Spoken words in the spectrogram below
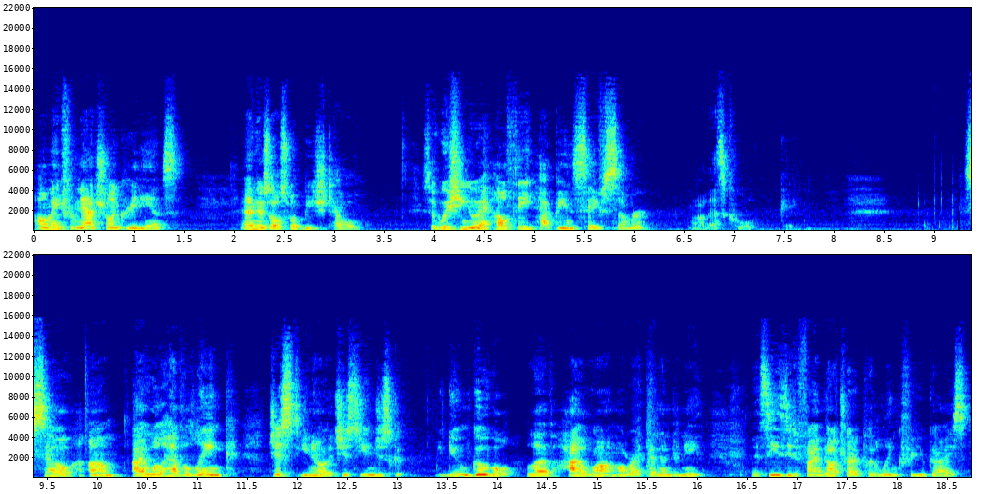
all made from natural ingredients. And there's also a beach towel. So wishing you a healthy, happy, and safe summer. Wow, that's cool. Okay. So um, I will have a link. Just you know, it's just you can just you can Google Lev Haolam. I'll write that underneath. It's easy to find, but I'll try to put a link for you guys,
